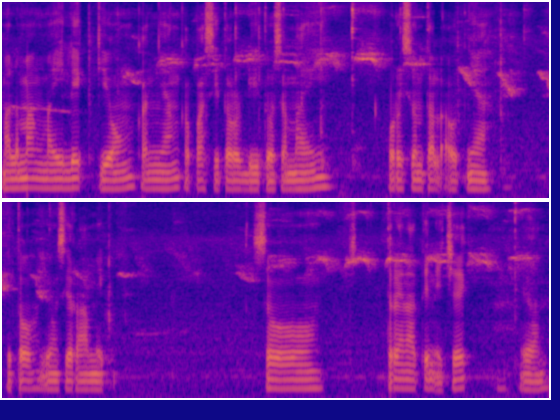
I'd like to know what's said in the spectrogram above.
malamang may leak yung kanyang capacitor dito sa may horizontal out niya. Ito yung ceramic. So try natin i-check. Yan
